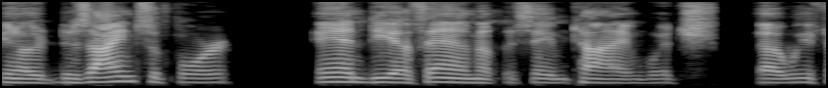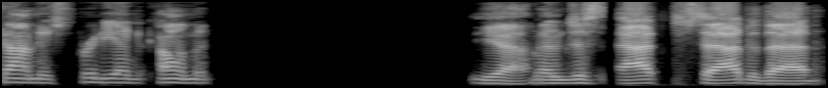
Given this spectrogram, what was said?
you know, design support and DFM at the same time, which uh, we found is pretty uncommon. Yeah. And just add, just add to that,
